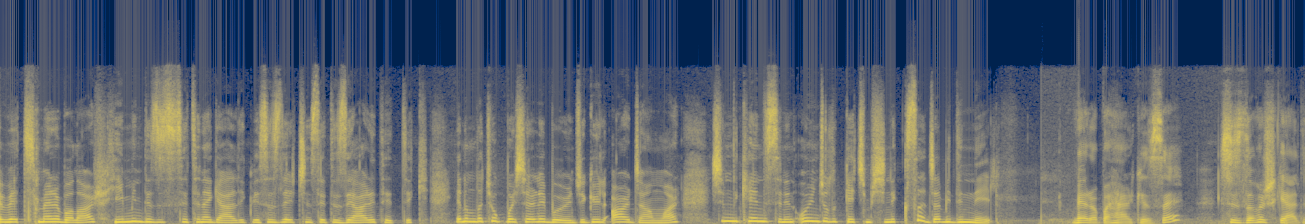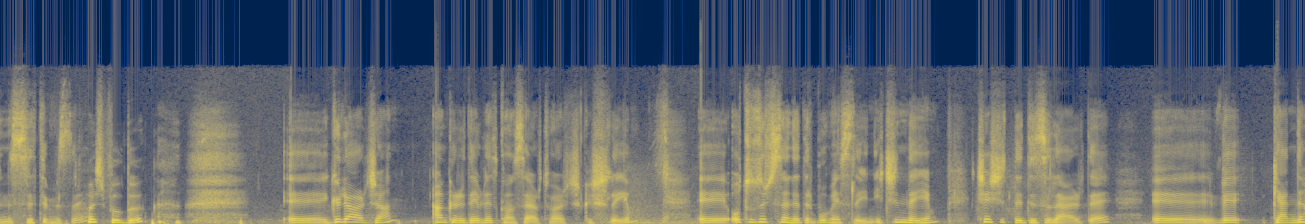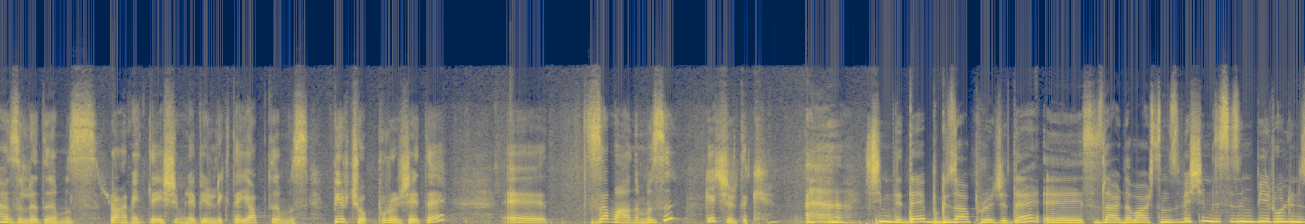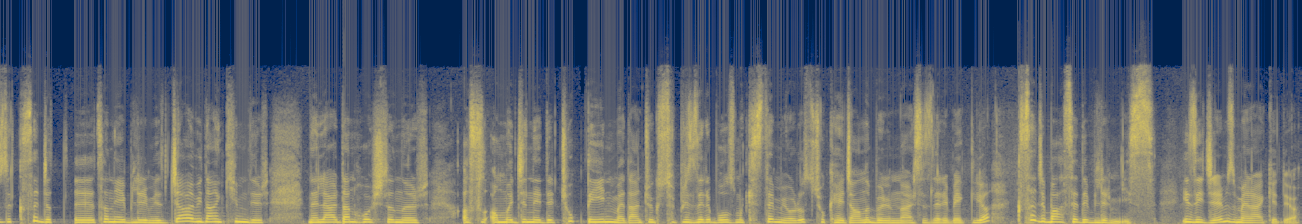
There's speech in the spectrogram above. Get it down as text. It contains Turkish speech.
Evet merhabalar. Yemin dizisi setine geldik ve sizler için seti ziyaret ettik. Yanımda çok başarılı bir oyuncu Gül Arcan var. Şimdi kendisinin oyunculuk geçmişini kısaca bir dinleyelim. Merhaba herkese. Siz de hoş geldiniz setimize. Hoş bulduk. Ee, Gül Arcan, Ankara Devlet Konservatuarı çıkışlıyım. Ee, 33 senedir bu mesleğin içindeyim. Çeşitli dizilerde e, ve kendi hazırladığımız rahmetli eşimle birlikte yaptığımız birçok projede e, zamanımızı geçirdik. Şimdi de bu güzel projede e, sizler de varsınız ve şimdi sizin bir rolünüzü kısaca e, tanıyabilir miyiz? Cavidan kimdir? Nelerden hoşlanır? Asıl amacı nedir? Çok değinmeden çünkü sürprizleri bozmak istemiyoruz. Çok heyecanlı bölümler sizleri bekliyor. Kısaca bahsedebilir miyiz? İzleyicilerimiz merak ediyor.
